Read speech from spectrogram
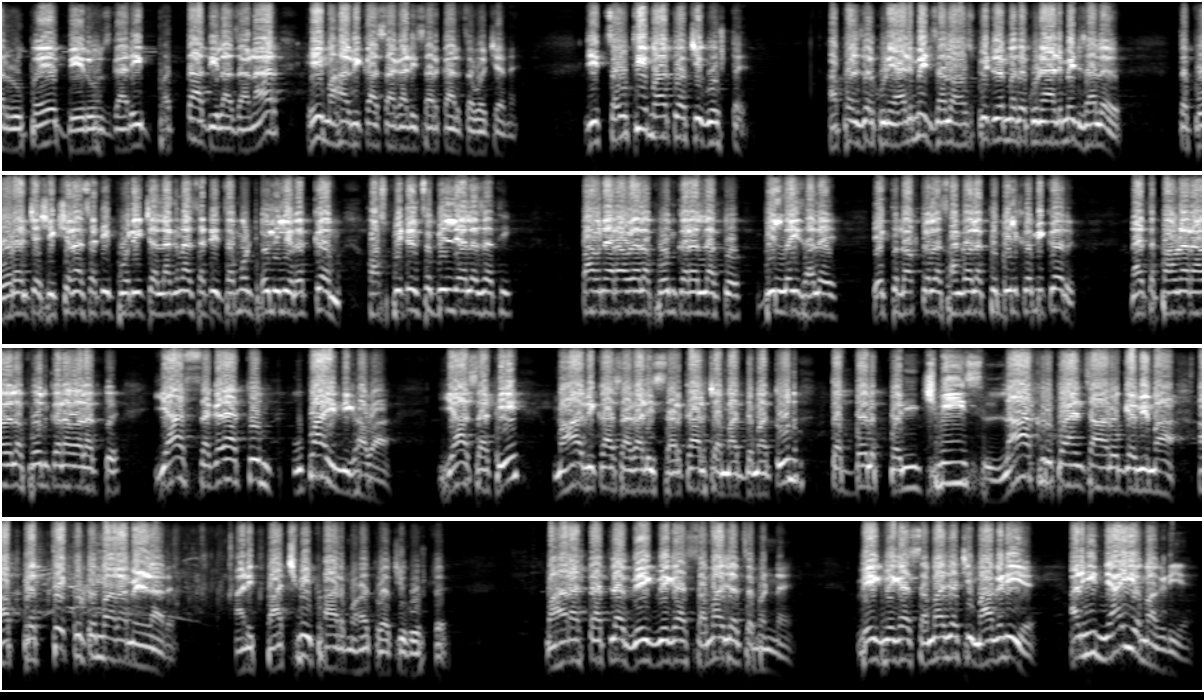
हजार रुपये बेरोजगारी भत्ता दिला जाणार हे महाविकास आघाडी सरकारचं वचन आहे. जी चौथी महत्वाची गोष्ट आहे. आपण जर कुणी ऍडमिट झालं हॉस्पिटलमध्ये कुणी ऍडमिट झालं तर पोरांच्या शिक्षणासाठी पोरीच्या लग्नासाठी जमून ठेवलेली रक्कम हॉस्पिटलचं बिल द्यायला जाते. पाहुण्या रावळ्याला फोन करायला लागतो बिल लई झालंय. एक तर डॉक्टरला सांगावं लागतं बिल कमी कर. नाही तर पाहुण्या रावळ्याला फोन करावा लागतोय. या सगळ्यातून उपाय निघावा. यासाठी महाविकास आघाडी सरकारच्या माध्यमातून तब्बल पंचवीस लाख रुपयांचा आरोग्य विमा हा प्रत्येक कुटुंबाला मिळणार. आहे आणि पाचवी फार महत्वाची गोष्ट महाराष्ट्रातल्या वेगवेगळ्या समाजाचं म्हणणं आहे. वेगवेगळ्या समाजाची मागणी आहे आणि ही न्याय्य मागणी आहे.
